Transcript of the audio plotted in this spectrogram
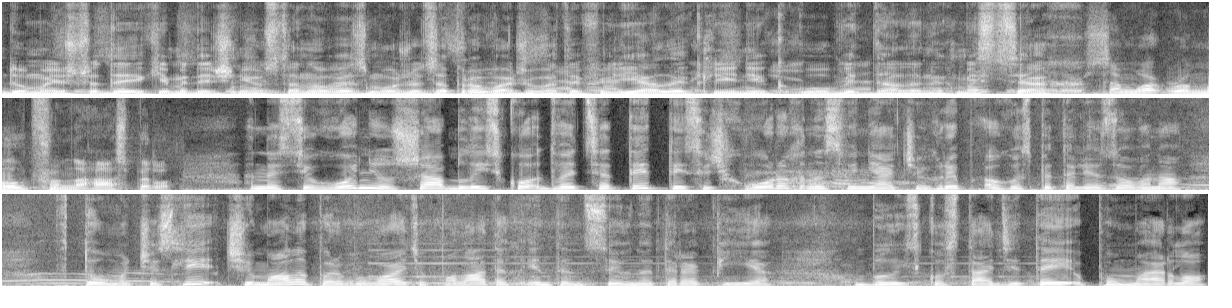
Думаю, що деякі медичні установи зможуть запроваджувати філіали клінік у віддалених місцях. На сьогодні у США близько 20 тисяч хворих на свинячий грип госпіталізовано. В тому числі чимало перебувають у палатах інтенсивної терапії. Близько 100 дітей померло.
